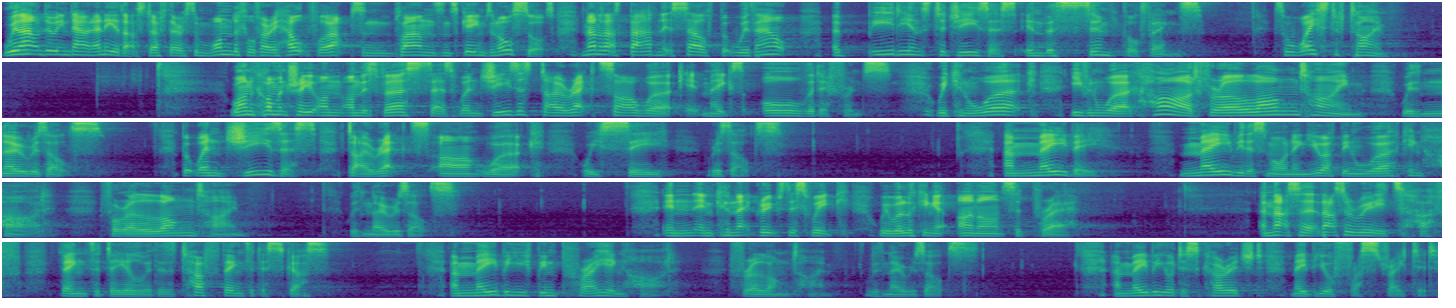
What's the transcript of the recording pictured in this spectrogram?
without doing down any of that stuff, there are some wonderful, very helpful apps and plans and schemes and all sorts. None of that's bad in itself, but without obedience to Jesus in the simple things, It's a waste of time. One commentary on, on this verse says, When Jesus directs our work, it makes all the difference. We can work, even work hard for a long time with no results. But when Jesus directs our work, we see results. And maybe, maybe this morning you have been working hard for a long time with no results. In, in Connect groups this week, we were looking at unanswered prayer. And that's a, that's a really tough thing to deal with. It's a tough thing to discuss. And maybe you've been praying hard for a long time with no results. And maybe you're discouraged, maybe you're frustrated.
